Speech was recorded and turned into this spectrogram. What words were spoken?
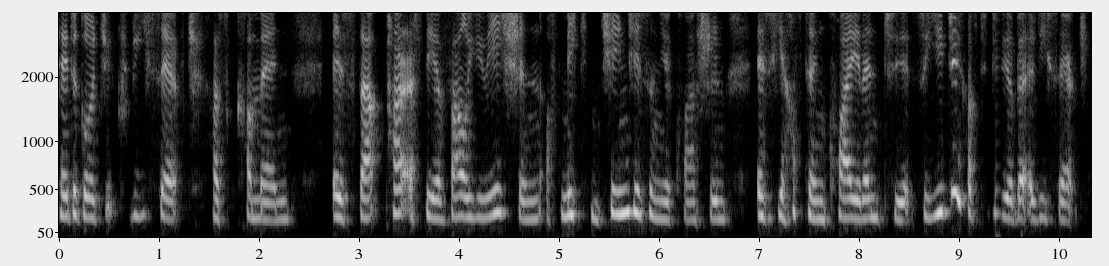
pedagogic research has come in is that part of the evaluation of making changes in your classroom is you have to inquire into it. So you do have to do a bit of research,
